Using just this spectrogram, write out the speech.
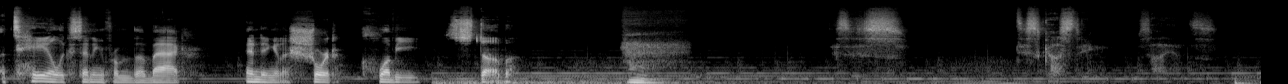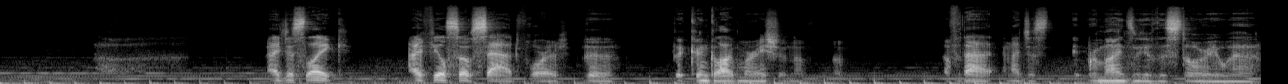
a tail extending from the back, ending in a short, clubby stub. Hmm. This is disgusting I just like I feel so sad for the the conglomeration of of, of that, and I just It reminds me of this story where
